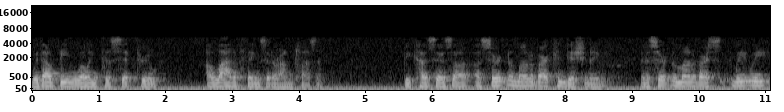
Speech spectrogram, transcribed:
without being willing to sit through a lot of things that are unpleasant. Because there's a, a certain amount of our conditioning and a certain amount of our we, we,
